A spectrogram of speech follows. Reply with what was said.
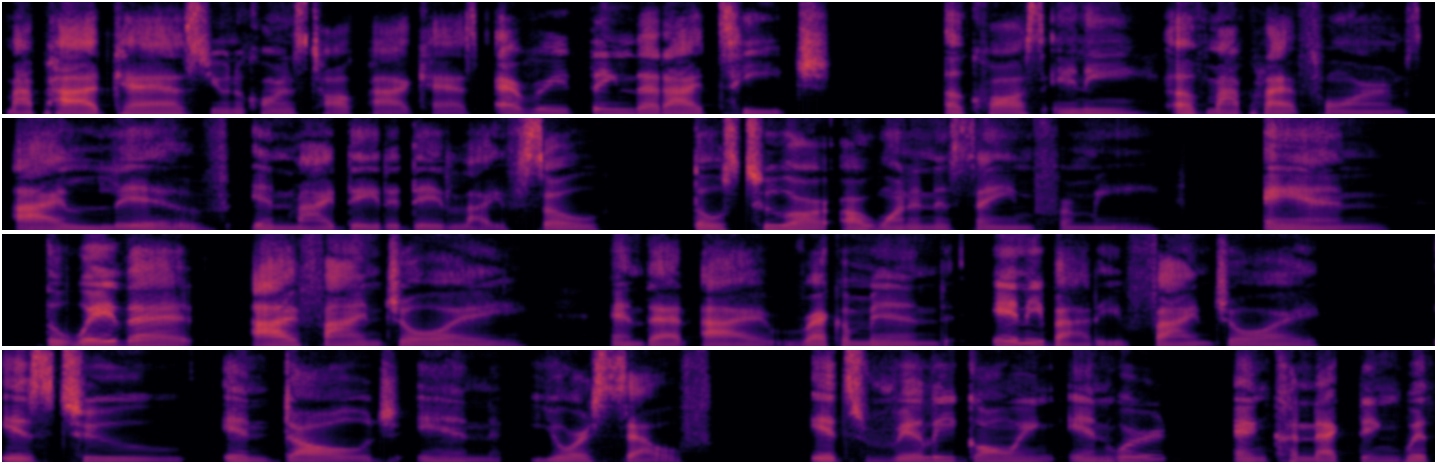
my podcast, Unicorns Talk podcast, everything that I teach across any of my platforms, I live in my day to day life. So those two are, are one and the same for me. And the way that I find joy and that I recommend anybody find joy is to indulge in yourself. It's really going inward and connecting with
